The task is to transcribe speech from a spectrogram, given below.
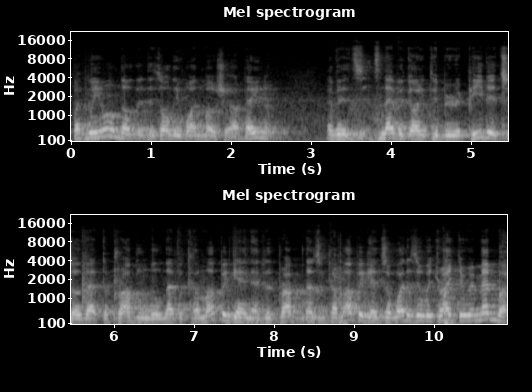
But we all know that there's only one Moshe Rabbeinu. And it's, it's never going to be repeated so that the problem will never come up again. And the problem doesn't come up again, so what is it we're trying to remember?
